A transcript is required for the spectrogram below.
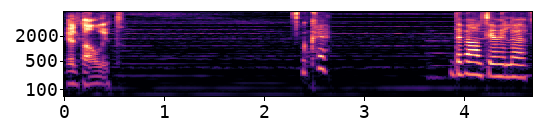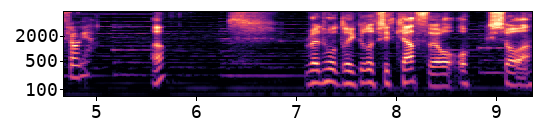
Helt ärligt. Okej. Det var allt jag ville fråga. Red Hood dricker upp sitt kaffe och, och så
